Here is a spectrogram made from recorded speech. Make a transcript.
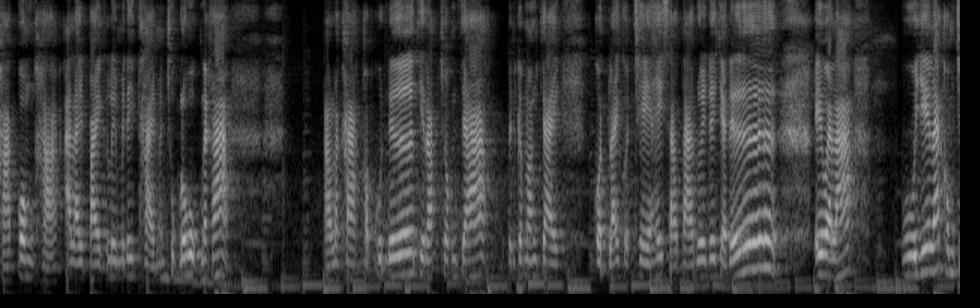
ขากล้องขาอะไรไปก็เลยไม่ได้ถ่ายมันฉุกละหุกนะคะ เอาละค่ะขอบคุณเด้อที่รับชมจ้า เป็นกำลังใจกดไลค์กดแชร์ให้สาวตาด้วยด้วยจ้ะเด้อเอเวลาวูเย่ละคอมเจ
